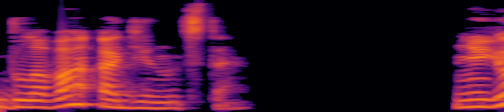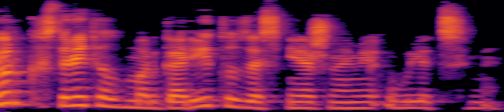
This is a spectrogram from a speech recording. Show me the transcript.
Глава одиннадцатая. Нью-Йорк встретил Маргариту за снежными улицами.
